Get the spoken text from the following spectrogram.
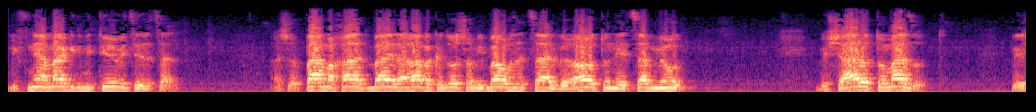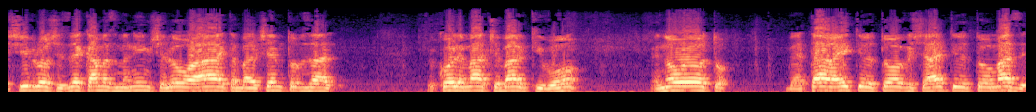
לפני המגיד מטירוויץ זצ"ל, אשר פעם אחת בא אל הרב הקדוש רבי ברוך זצ"ל וראה אותו נעצב מאוד, ושאל אותו מה זאת, והשיב לו שזה כמה זמנים שלא ראה את הבעל שם טוב ז"ל, וכל אימת שבא על קברו, אינו רואה אותו. ועתה ראיתי אותו ושאלתי אותו מה זה,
